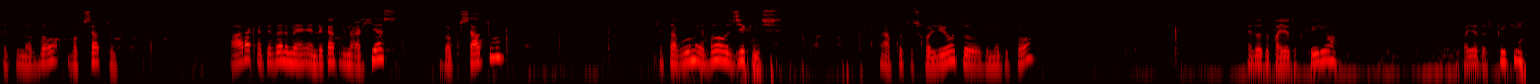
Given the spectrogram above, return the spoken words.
με την οδό Δοξάτου. Άρα κατεβαίνουμε 11 της Μεραρχίας, Δοξάτου και θα βγούμε εδώ Ζήχνης. Αυτό το σχολείο, το δημοτικό. Εδώ το παλιό το κτίριο, το παλιό το σπίτι.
